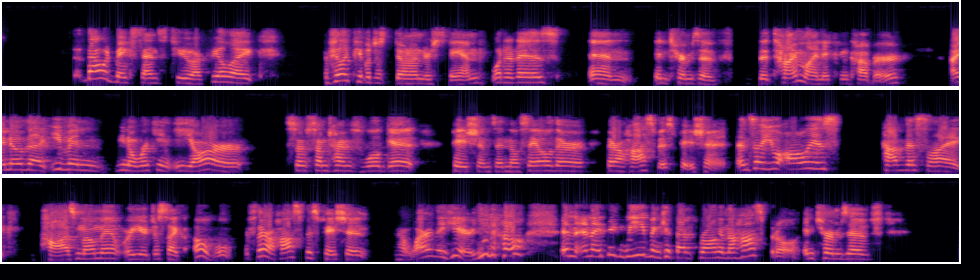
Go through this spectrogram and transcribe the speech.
that would make sense too. I feel like I feel like people just don't understand what it is and in terms of the timeline it can cover. I know that even, you know, working ER, so sometimes we'll get patients and they'll say, "Oh, they're they're a hospice patient." And so you always have this like pause moment where you're just like, oh, well, if they're a hospice patient, why are they here? You know? And and I think we even get that wrong in the hospital in terms of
